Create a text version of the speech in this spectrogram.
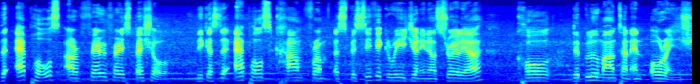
the apples are very, very special because the apples come from a specific region in Australia called the Blue Mountain and Orange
